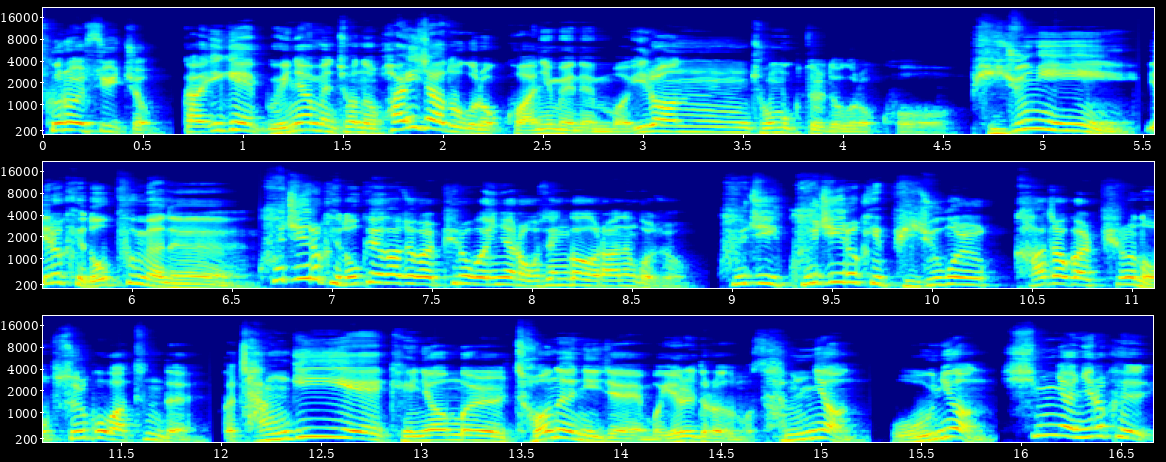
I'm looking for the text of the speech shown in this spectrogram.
그럴 수 있죠. 그러니까 이게 왜냐면 저는 화이자도 그렇고 아니면은 뭐 이런 종목들도 그렇고 비중이 이렇게 높으면은 굳이 이렇게 높게 가져갈 필요가 있냐라고 생각을 하는 거죠. 굳이 굳이 이렇게 비중을 가져갈 필요는 없을 것 같은데. 그러니까 장기의 개념을 저는 이제 뭐 예를 들어서 뭐 3년 5년 10년 이렇게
